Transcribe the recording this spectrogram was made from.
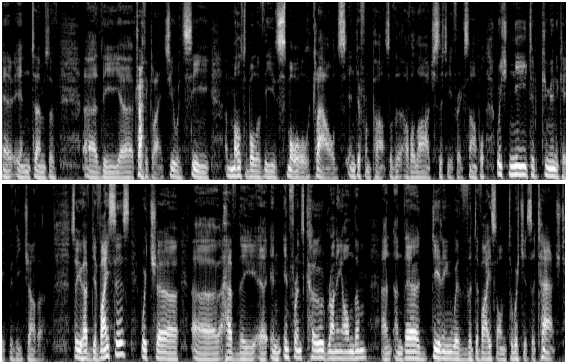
uh, in terms of. Uh, the uh, traffic lights, you would see uh, multiple of these small clouds in different parts of, the, of a large city, for example, which need to communicate with each other. So you have devices which uh, uh, have the uh, in inference code running on them, and, and they're dealing with the device onto which it's attached.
